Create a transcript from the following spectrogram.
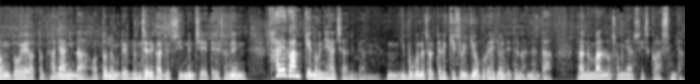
정도의 어떤 편향이나 어떤 정도의 문제를 가질 수 있는지에 대해서는 사회가 함께 논의하지 않으면 음, 이 부분은 절대로 기술 기업으로 해결되지는 않는다라는 말로 정리할 수 있을 것 같습니다.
